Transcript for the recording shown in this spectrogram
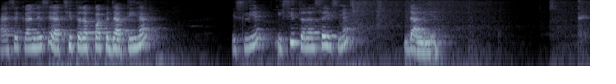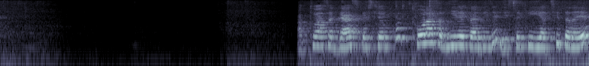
ऐसे करने से अच्छी तरह पक जाती है। इसलिए इसी तरह से इसमें डालिए। थोड़ा सा गैस के स्टेप को थोड़ा सा धीरे कर दीजिए, जिससे कि ये अच्छी तरह ये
